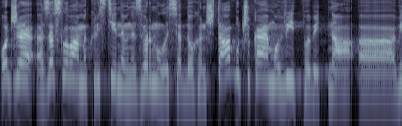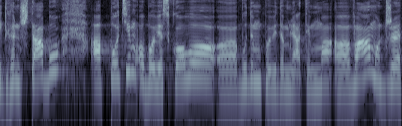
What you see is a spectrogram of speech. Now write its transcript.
Отже, за словами Крістіни, вони звернулися до генштабу. Чекаємо відповідь на е, від генштабу, а потім обов'язково е, будемо повідомляти е, вам. Отже,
